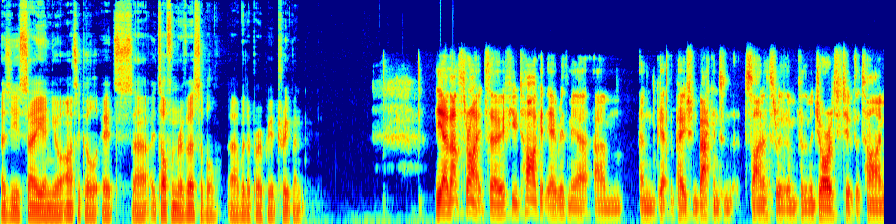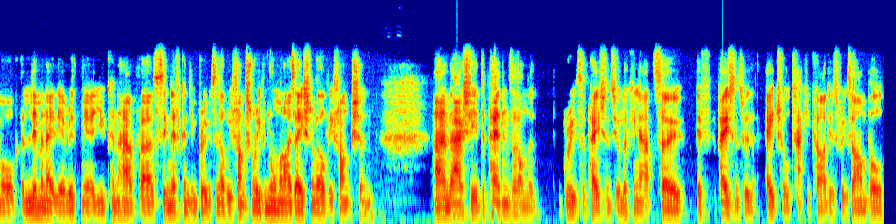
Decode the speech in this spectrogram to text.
as you say in your article, it's uh, it's often reversible uh, with appropriate treatment. Yeah, that's right. So if you target the arrhythmia um, and get the patient back into sinus rhythm for the majority of the time or eliminate the arrhythmia, you can have uh, significant improvements in LV function or even normalization of LV function. And actually, it depends on the groups of patients you're looking at. So, if patients with atrial tachycardias, for example,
